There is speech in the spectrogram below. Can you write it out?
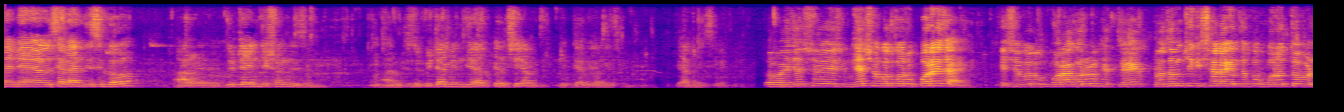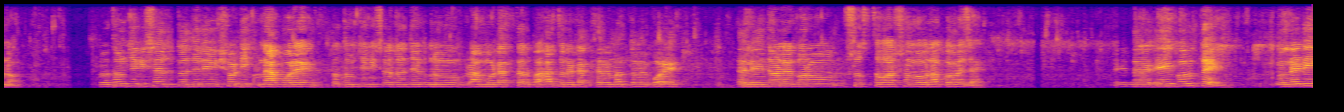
তাইলে স্যালাইন দিছিল আর দুইটা ইঞ্জেকশন দিয়েছেন আর কিছু ভিটামিন দিয়ে ক্যালসিয়াম ইত্যাদি ইত্যাদি তো এই যে যে সকল গরু পরে যায় এই সকল ক্ষেত্রে প্রথম চিকিৎসাটা কিন্তু খুব গুরুত্বপূর্ণ। প্রথম চিকিৎসাটা যদি সঠিক না পড়ে, প্রথম চিকিৎসাটা যে কোনো গ্রাম্য ডাক্তার বা হাতুড়ে ডাক্তারের মাধ্যমে পড়ে, তাহলে এই ধরনের গরু সুস্থ হওয়ার সম্ভাবনা কমে যায়। এই গরুতে অলরেডি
